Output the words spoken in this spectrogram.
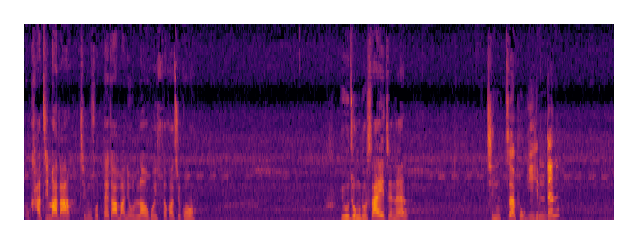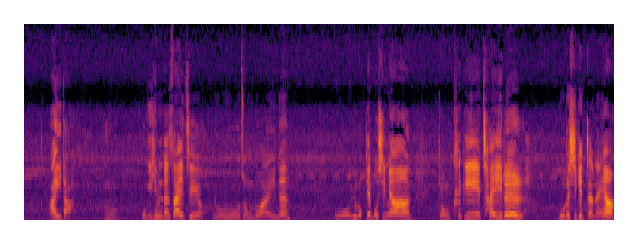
또 가지마다 지금 꽃대가 많이 올라오고 있어가지고 요 정도 사이즈는 진짜 보기 힘든 아이다. 음, 보기 힘든 사이즈예요. 요 정도 아이는 요 요렇게 보시면 좀 크기 차이를 모르시겠잖아요.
